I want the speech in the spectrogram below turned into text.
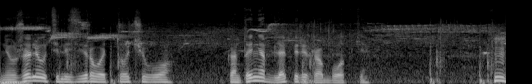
Неужели утилизировать то, чего? Контейнер для переработки. Хм.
